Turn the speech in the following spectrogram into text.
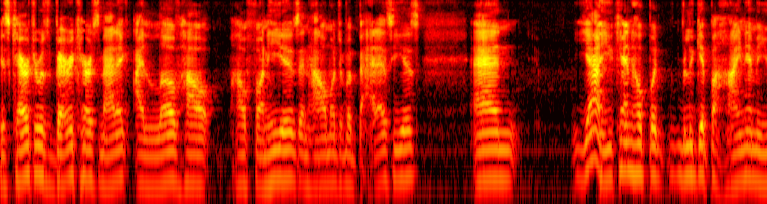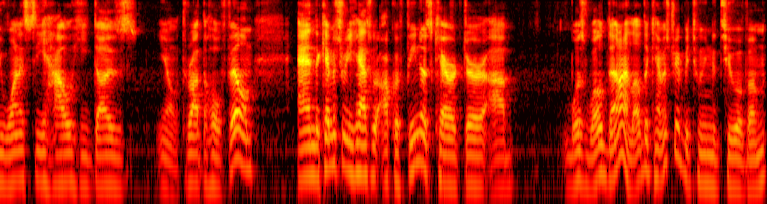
his character was very charismatic. I love how how fun he is and how much of a badass he is. And yeah, you can't help but really get behind him, and you want to see how he does, you know, throughout the whole film. And the chemistry he has with Awkwafina's character uh, was well done. I love the chemistry between the two of them.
